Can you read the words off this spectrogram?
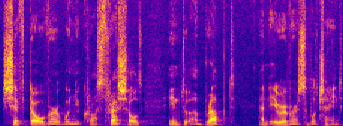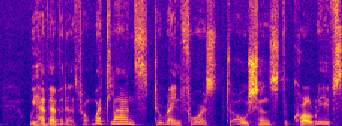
shift over when you cross thresholds into abrupt and irreversible change. We have evidence from wetlands to rainforests to oceans to coral reefs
